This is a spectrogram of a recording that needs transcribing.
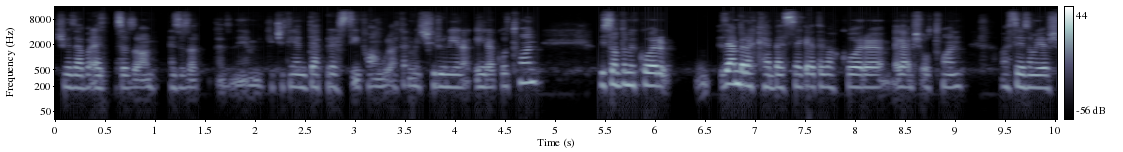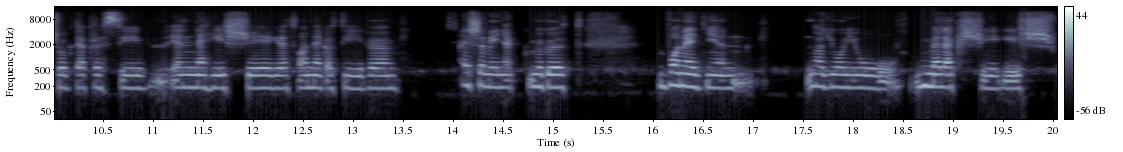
És igazából ez az a, ez az a ez ilyen, kicsit ilyen depresszív hangulat, amit sűrűn élek, élek otthon. Viszont amikor az emberekkel beszélgetek, akkor legalábbis otthon azt érzem, hogy a sok depresszív, ilyen nehézség, illetve a negatív események mögött van egy ilyen nagyon jó melegség és,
